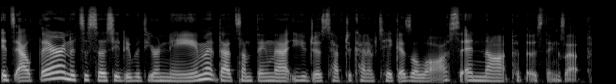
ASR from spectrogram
it's out there and it's associated with your name, that's something that you just have to kind of take as a loss and not put those things up.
